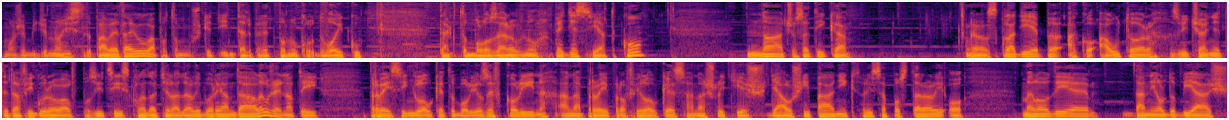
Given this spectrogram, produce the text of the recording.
môže byť, že mnohí si to pamätajú a potom už keď interpret ponúkol dvojku, tak to bolo za rovnú 50 No a čo sa týka e, skladieb ako autor zvyčajne teda figuroval v pozícii skladateľa Dalibor Janda, ale už aj na tej prvej singlovke to bol Jozef Kolín a na prvej profilovke sa našli tiež ďalší páni, ktorí sa postarali o melódie. Daniel Dobiaš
